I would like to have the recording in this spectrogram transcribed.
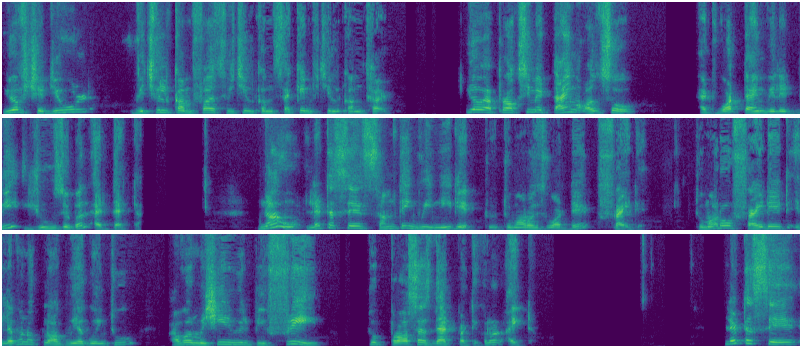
you have scheduled which will come first, which will come second, which will come third. You have approximate time also at what time will it be usable at that time. Now, let us say something we needed. Tomorrow is what day? Friday. Tomorrow, Friday at 11 o'clock, we are going to, our machine will be free to process that particular item. Let us say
